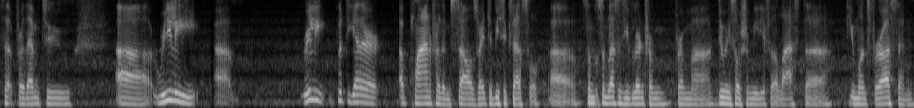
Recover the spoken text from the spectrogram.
to, for them to uh, really uh, really put together a plan for themselves right to be successful. Uh, some some lessons you've learned from from uh, doing social media for the last uh, few months for us and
